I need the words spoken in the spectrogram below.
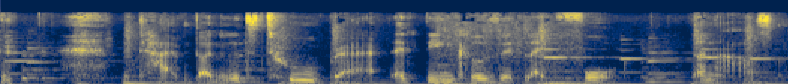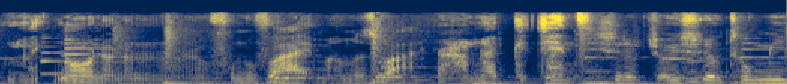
the time, done. It's two, bruh. That thing closed at like four. Then I was I'm like, no, no, no, no, no, no, no, vibe, mama's vibe. I'm like, gents, you should have, you should have told me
